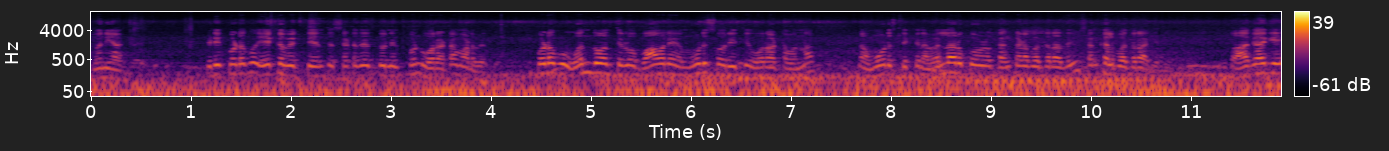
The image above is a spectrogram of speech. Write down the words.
ಧ್ವನಿ ಆಗಬೇಕು. ಇಡೀ ಕೊಡಗು ಏಕ ವ್ಯಕ್ತಿಯಂತೆ ಸೆಟದೆದ್ದು ನಿಂತ್ಕೊಂಡು ಹೋರಾಟ ಮಾಡಬೇಕು. ಕೊಡಗು ಒಂದು ಅಂತ ಹೇಳುವ ಭಾವನೆ ಮೂಡಿಸುವ ರೀತಿ ಹೋರಾಟವನ್ನು ನಾವು ಮೂಡಿಸ್ಲಿಕ್ಕೆ ನಾವೆಲ್ಲರೂ ಕೂಡ ಕಂಕಣಬದ್ಧರಾದೀವಿ, ಸಂಕಲ್ಪಬದ್ಧರಾಗಿದ್ದೀವಿ. ಹಾಗಾಗಿ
